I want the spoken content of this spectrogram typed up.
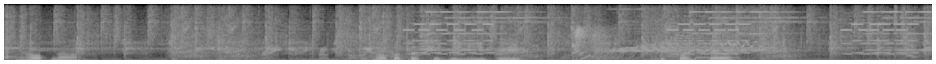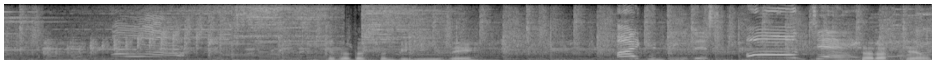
I hope not. No, but this should be easy. Just like this. Okay, but this would be easy. I can do this all day. Shut up, Tails.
